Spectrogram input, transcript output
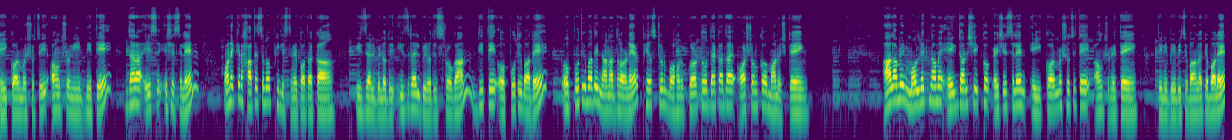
এই কর্মসূচি অংশ নিতে যারা এসে, এসেছিলেন, অনেকের হাতে ছিল ফিলিস্তিনের পতাকা। ইসরায়েল বিরোধী ইসরায়েল বিরোধী স্লোগান দিতে ও প্রতিবাদে ও প্রতিবাদী নানা ধরনের ফেস্টুন বহন করতেও দেখা যায় অসংখ্য মানুষকে। আলামিন মল্লিক নামে একজন শিক্ষক এসেছিলেন এই কর্মসূচিতে অংশ নিতে। তিনি বিবিসি বাংলাকে বলেন,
